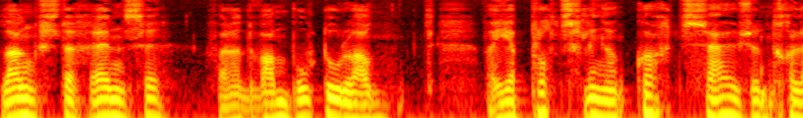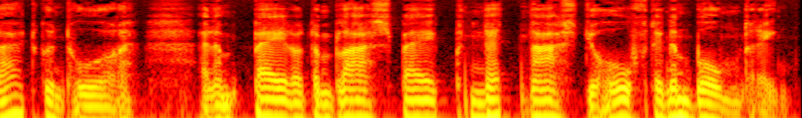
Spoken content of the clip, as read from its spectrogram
Langs de grenzen van het Wambutu-land... waar je plotseling een kort zuizend geluid kunt horen... en een pijl uit een blaaspijp net naast je hoofd in een boom dringt.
